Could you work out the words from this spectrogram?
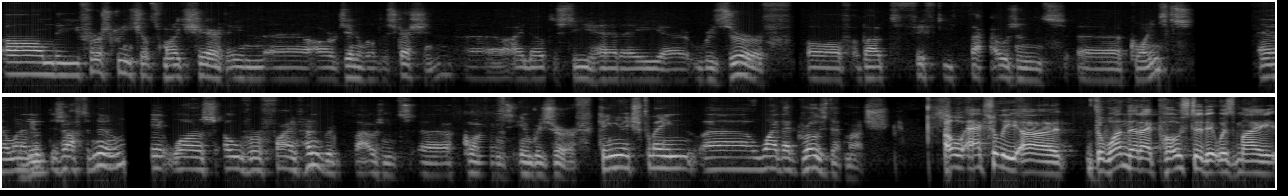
on the first screenshots Mike shared in uh, our general discussion, uh, I noticed he had a uh, reserve of about 50,000 uh, coins. And when mm-hmm. I looked this afternoon, it was over 500,000 uh, coins in reserve. Can you explain uh, why that grows that much? Oh, actually, uh, the one that I posted, it was my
